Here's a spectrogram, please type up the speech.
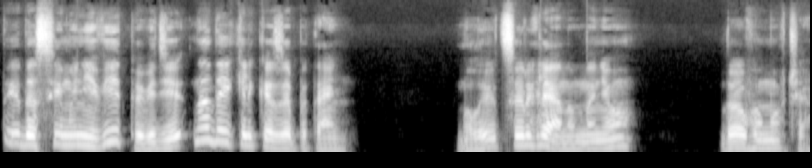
Ти даси мені відповіді на декілька запитань. Лицар глянув на нього, довго мовчав.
